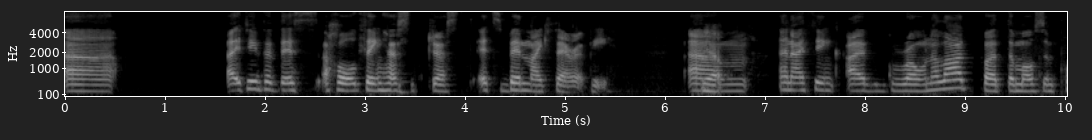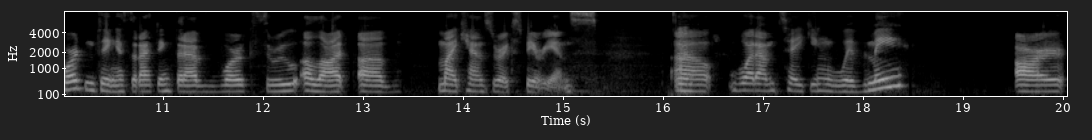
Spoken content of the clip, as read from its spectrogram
uh I think that this whole thing has just it's been like therapy. Um yeah. And I think I've grown a lot, but the most important thing is that I think that I've worked through a lot of my cancer experience. Yeah. Uh what I'm taking with me are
